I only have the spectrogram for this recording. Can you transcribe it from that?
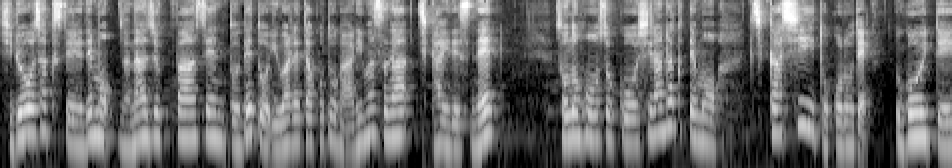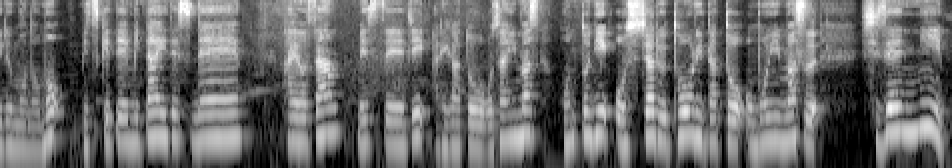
資料作成でも70%でと言われたことがありますが近いですね。その法則を知らなくても近しいところで動いているものも見つけてみたいですね。かよさん、メッセージありがとうございます。本当におっしゃる通りだと思います。自然に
